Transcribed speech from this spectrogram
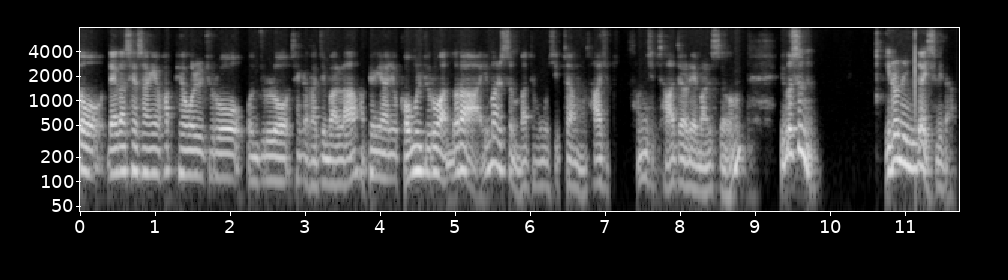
또 내가 세상에 화평을 주로 온 줄로 생각하지 말라. 화평이 아니고 검을 주로 왔노라. 이 말씀 마태복음 10장 40, 34절의 말씀. 이것은 이런 의미가 있습니다.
